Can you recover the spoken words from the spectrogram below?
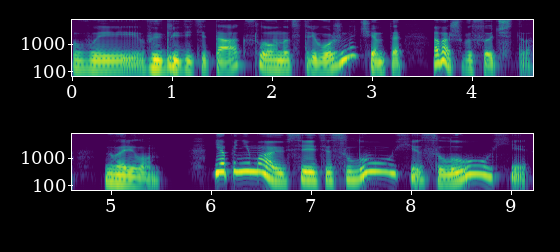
«Вы выглядите так, словно встревожены чем-то, ваше высочество», — говорил он. «Я понимаю все эти слухи, слухи.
